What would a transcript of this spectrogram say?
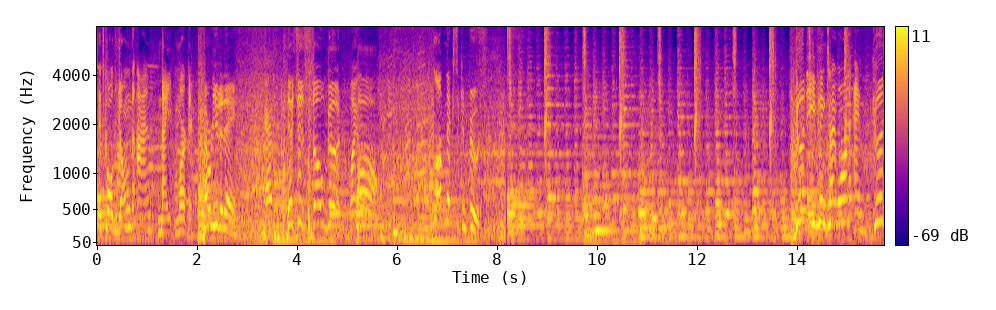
It's called Yong'an Night Market. How are you today? Yes. This is so good. Like, oh, love Mexican food. Good evening Taiwan and good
